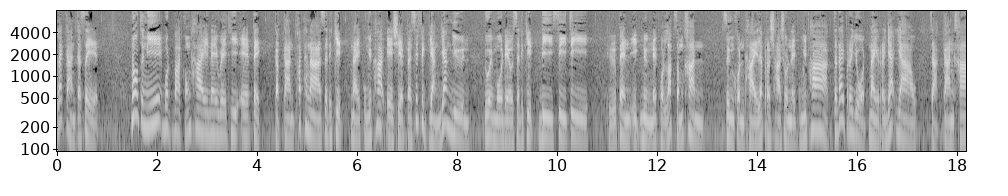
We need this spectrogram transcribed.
และการเกษตร นอกจากนี้บทบาทของไทยในเวทีเอเปกกับการพัฒนาเศรษฐกิจในภูมิภาคเอเชียแปซิฟิกอย่างยั่งยืน ด้วยโมเดลเศรษฐกิจ BCG ถือเป็นอีกหนึ่งในผลลัพธ์สำคัญ ซึ่งคนไทยและประชาชนในภูมิภาคจะได้ประโยชน์ในระยะยาว จากการค้า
